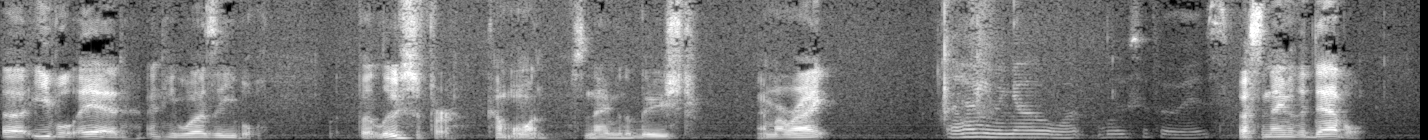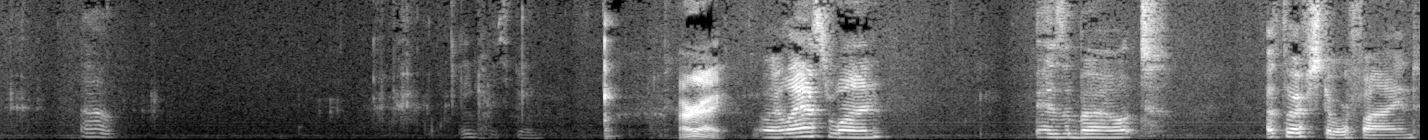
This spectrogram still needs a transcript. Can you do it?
uh, Evil Ed, and he was evil. But Lucifer, come on, it's the name of the beast. Am I right? I don't even know what Lucifer is. That's the name of the devil. Oh. Interesting. All right. My last one is about a thrift store find.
